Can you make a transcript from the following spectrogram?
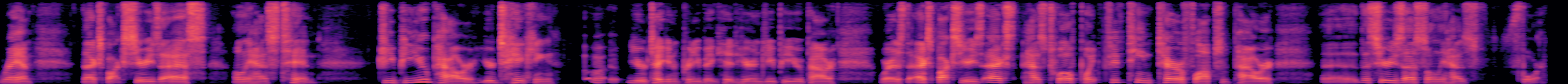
RAM. The Xbox Series S only has 10. GPU power, you're taking uh, you're taking a pretty big hit here in GPU power, whereas the Xbox Series X has 12.15 teraflops of power. Uh, the Series S only has four.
